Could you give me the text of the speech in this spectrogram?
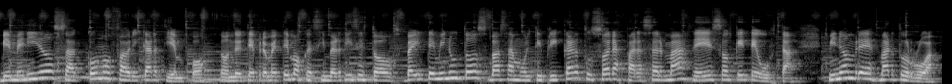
Bienvenidos a Cómo Fabricar Tiempo, donde te prometemos que si invertís estos 20 minutos vas a multiplicar tus horas para hacer más de eso que te gusta. Mi nombre es Martu Rúa.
